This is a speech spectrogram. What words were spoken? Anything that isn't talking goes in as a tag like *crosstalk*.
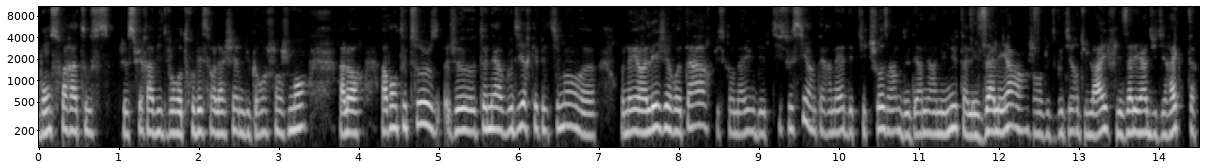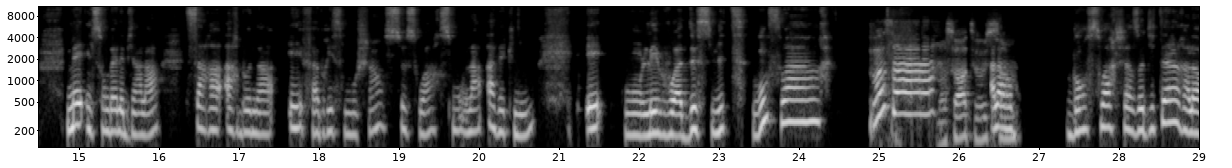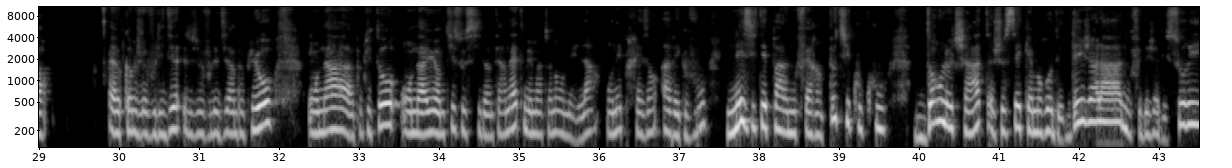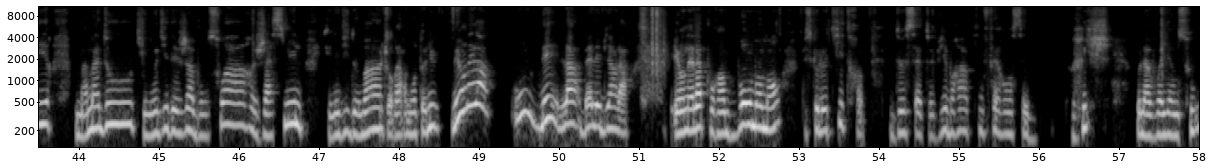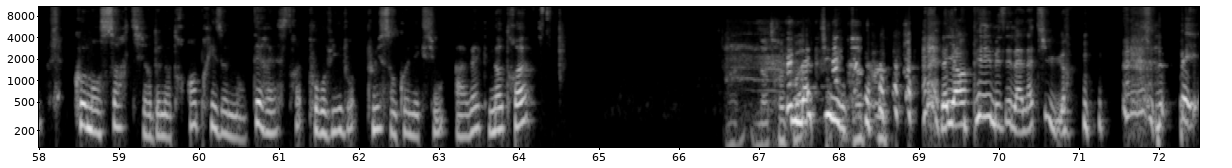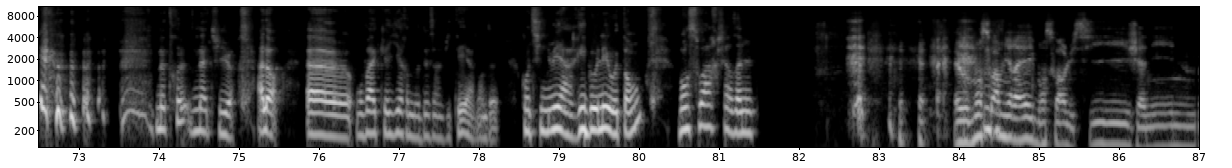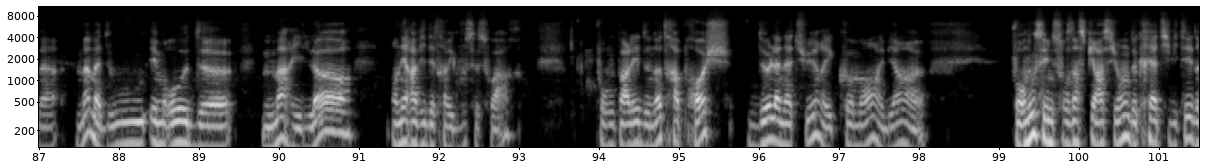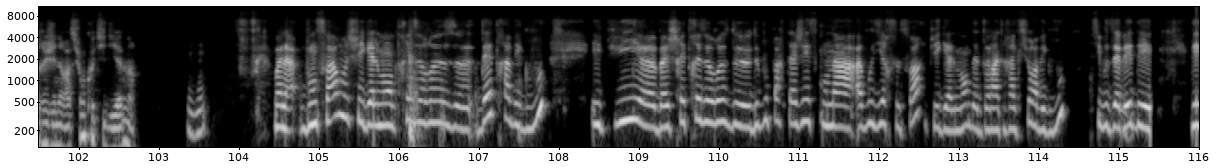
Bonsoir à tous. Je suis ravie de vous retrouver sur la chaîne du Grand Changement. Alors, avant toute chose, je tenais à vous dire qu'effectivement, euh, on a eu un léger retard puisqu'on a eu des petits soucis Internet, des petites choses hein, de dernière minute, hein, les aléas, hein, j'ai envie de vous dire, du live, les aléas du direct. Mais ils sont bel et bien là. Sarah Arbona et Fabrice Mouchin, ce soir, sont là avec nous. Et on les voit de suite. Bonsoir. Bonsoir. Bonsoir à tous. Alors, bonsoir, chers auditeurs. Alors, euh, comme je vous, l'ai dit un peu plus haut, on a un peu plus tôt, on a eu un petit souci d'internet, mais maintenant on est là, on est présent avec vous. N'hésitez pas à nous faire un petit coucou dans le chat. Je sais qu'Emeraude est déjà là, nous fait déjà des sourires. Mamadou qui nous dit déjà bonsoir. Jasmine qui nous dit dommage, horaire non tenu. Mais on est là, on est là, bel et bien là. Et on est là pour un bon moment, puisque le titre de cette Vibra conférence est riche vous la voyez en dessous, comment sortir de notre emprisonnement terrestre pour vivre plus en connexion avec notre notre nature. *laughs* Là, il y a un P, mais c'est la nature. *laughs* Le P. *laughs* notre nature. Alors, euh, on va accueillir nos deux invités avant de continuer à rigoler autant. Bonsoir, chers amis. *laughs* Euh, bonsoir Mireille, bonsoir Lucie, Janine, Mamadou, Émeraude, euh, Marie-Laure. On est ravis d'être avec vous ce soir pour vous parler de notre approche de la nature et comment, eh bien, euh, pour nous, c'est une source d'inspiration, de créativité et de régénération quotidienne. Mhm. Voilà, bonsoir. Moi, je suis également très heureuse d'être avec vous. Et puis, euh, bah, je serais très heureuse de, vous partager ce qu'on a à vous dire ce soir et puis également d'être dans l'interaction avec vous. Si vous avez des,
